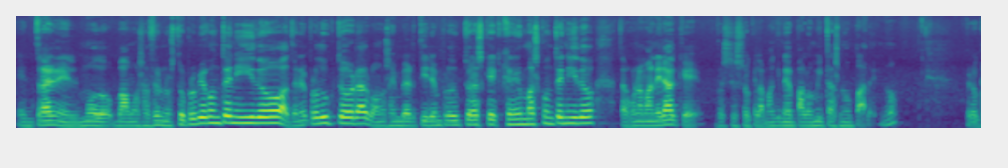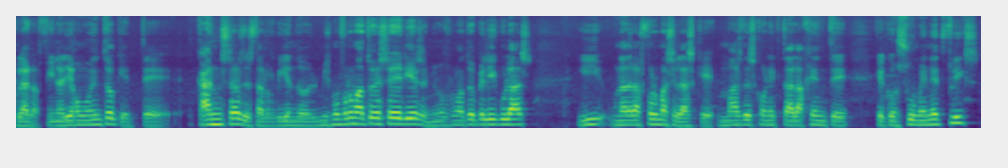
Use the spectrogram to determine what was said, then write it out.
entrar en el modo, vamos a hacer nuestro propio contenido, a tener productoras, vamos a invertir en productoras que generen más contenido, de alguna manera que, pues eso, que la máquina de palomitas no pare, ¿no? Pero claro, al final llega un momento que te cansas de estar viendo el mismo formato de series, el mismo formato de películas y una de las formas en las que más desconecta a la gente que consume Netflix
